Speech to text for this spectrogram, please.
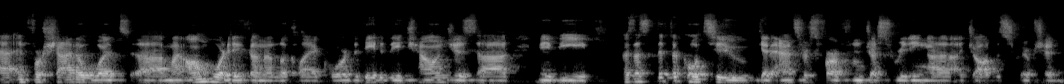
uh, and foreshadow what uh, my onboarding is going to look like or the day-to-day challenges uh, maybe because that's difficult to get answers for from just reading a, a job description.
